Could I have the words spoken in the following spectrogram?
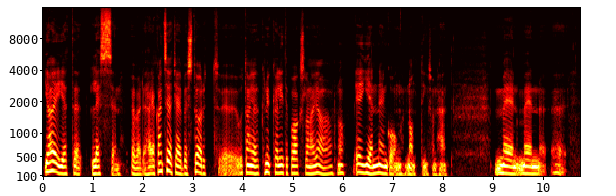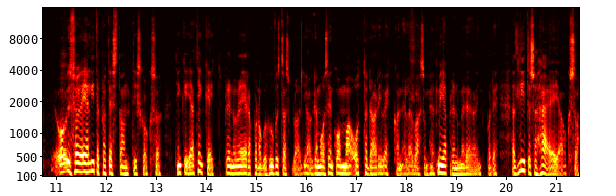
Jag är jätteledsen över det här. Jag kan inte säga att jag är bestört, eh, utan jag knycker lite på axlarna. Ja, no, det är igen en gång någonting sånt här. Men, men eh, och så är jag lite protestantisk också. Tänker, jag tänker inte prenumerera på något huvudstadsblad. Jag. Det må sen komma åtta dagar i veckan eller vad som helst. Men jag prenumererar inte på det. Alltså, lite så här är jag också.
